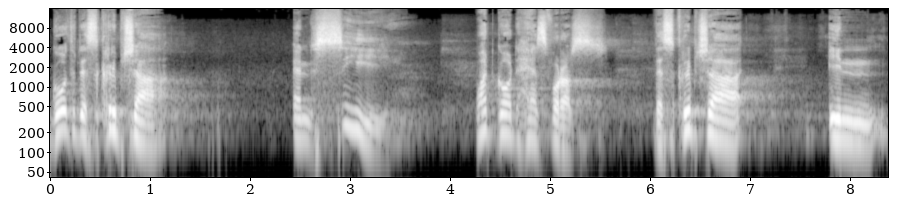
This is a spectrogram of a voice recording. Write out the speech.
go to the scripture and see what God has for us. The scripture in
